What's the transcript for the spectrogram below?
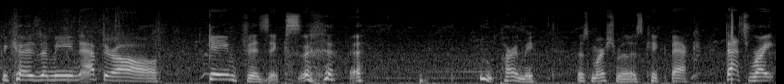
Because, I mean, after all, game physics. Ooh, pardon me. Those marshmallows kicked back. That's right.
